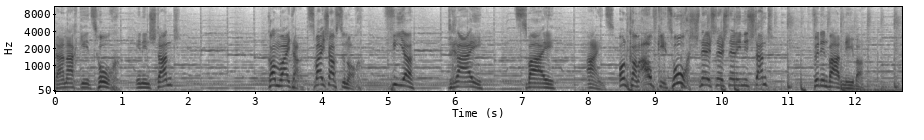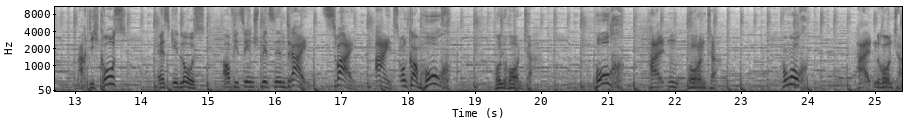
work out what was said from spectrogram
Danach geht's hoch in den Stand. Komm weiter. Zwei schaffst du noch. 4, 3, 2, 1. Und komm, auf geht's. Hoch. Schnell, schnell, schnell in den Stand. Für den Wadenheber. Mach dich groß. Es geht los. Auf die Zehenspitzen in 3, 2, 1. Und komm, hoch und runter. Hoch, halten, runter. Hoch, halten, runter.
